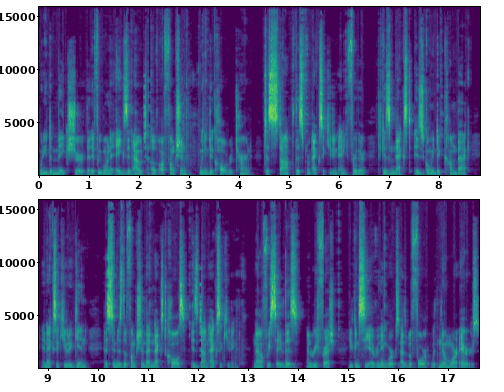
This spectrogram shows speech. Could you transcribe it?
We need to make sure that if we want to exit out of our function, we need to call return to stop this from executing any further because next is going to come back and execute again as soon as the function that next calls is done executing. Now if we save this and refresh, you can see everything works as before with no more errors.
